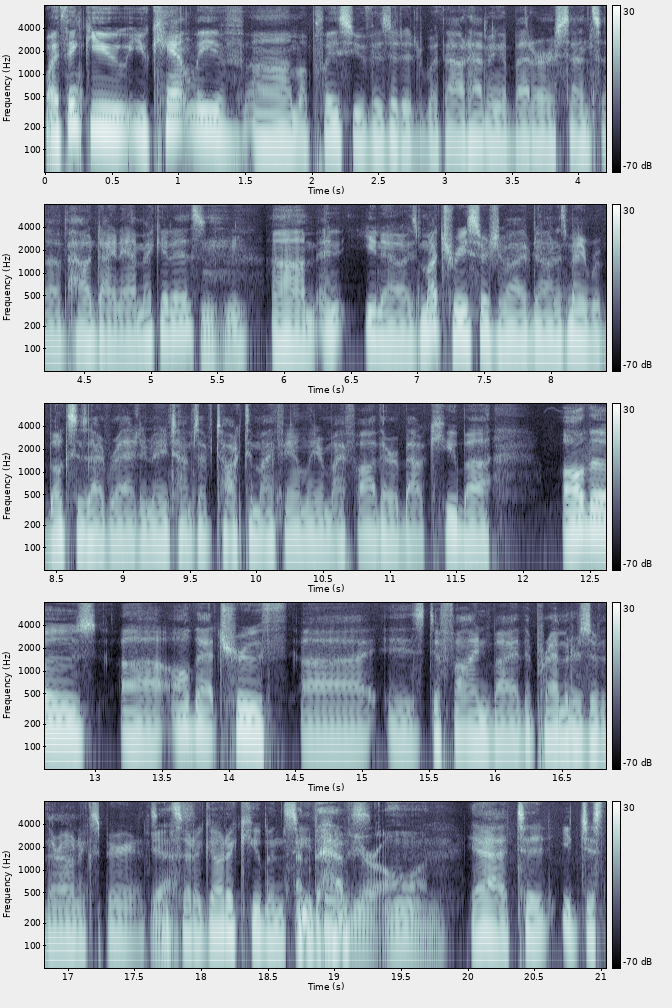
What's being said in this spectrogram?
Well, I think you you can't leave um, a place you visited without having a better sense of how dynamic it is. hmm Um, and you know, as much research as I've done, as many books as I've read, and many times I've talked to my family or my father about Cuba, all those, uh, all that truth uh, is defined by the parameters of their own experience. And so to go to Cuba and see And to have your own. yeah, to it just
